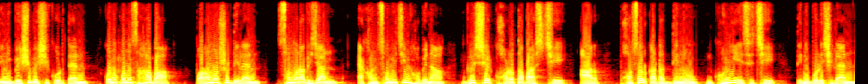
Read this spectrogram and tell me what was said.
তিনি বেশি বেশি করতেন। কোনো কোনো সাহাবা পরামর্শ দিলেন, সমরাভিযান এখন সমীচীন হবে না। গ্রীষ্মের খরতাপ আসছে আর ফসল কাটার দিনও ঘনিয়ে এসেছে। তিনি বলেছিলেন,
